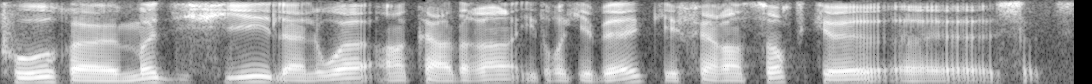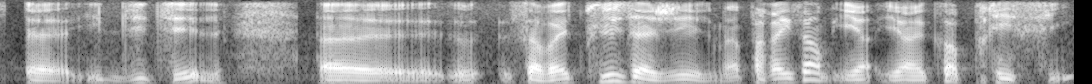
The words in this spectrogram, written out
pour euh, modifier la loi encadrant Hydro-Québec et faire en sorte que, euh, euh dit-il, euh, ça va être plus agile. Par exemple, il y a, un cas précis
